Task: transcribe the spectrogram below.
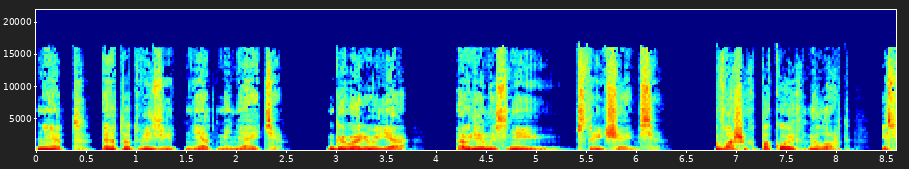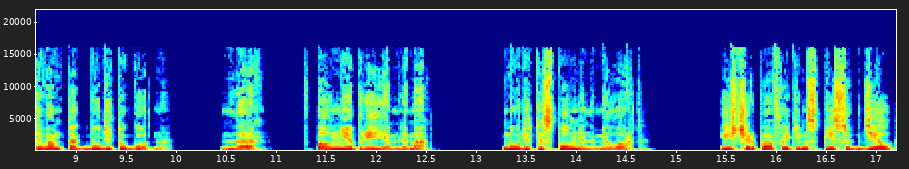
«Нет, этот визит не отменяйте», — говорю я. «А где мы с ней встречаемся?» «В ваших покоях, милорд, если вам так будет угодно». «Да, вполне приемлемо». «Будет исполнено, милорд». Исчерпав этим список дел,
